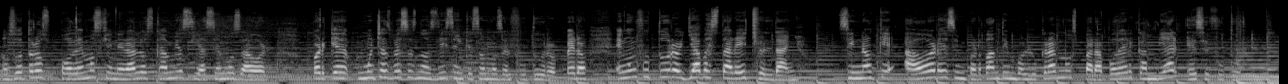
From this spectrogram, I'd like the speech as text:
Nosotros podemos generar los cambios si hacemos ahora, porque muchas veces nos dicen que somos el futuro, pero en un futuro ya va a estar hecho el daño, sino que ahora es importante involucrarnos para poder cambiar ese futuro.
